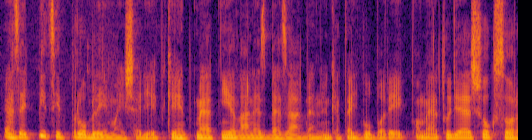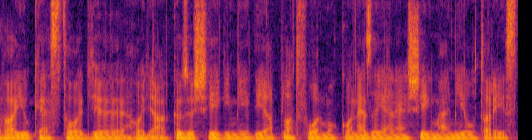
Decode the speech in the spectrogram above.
Ez egy picit probléma is egyébként, mert nyilván ez bezár bennünket egy buborékba, mert ugye sokszor halljuk ezt, hogy, hogy a közösségi média platformokon ez a jelenség már mióta rész,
